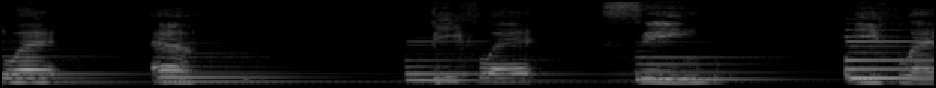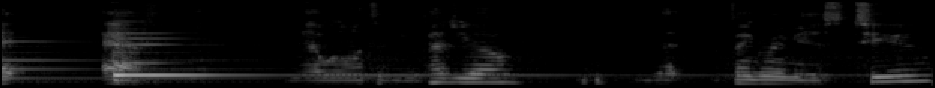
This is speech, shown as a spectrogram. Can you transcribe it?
flat, F, B flat, C, E flat, F. Now we're on to the arpeggio. That the fingering is two,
